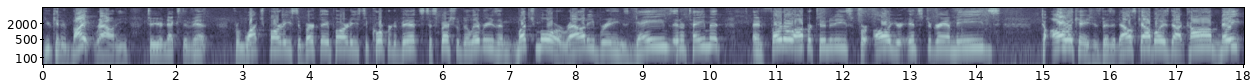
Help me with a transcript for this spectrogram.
You can invite Rowdy to your next event. From watch parties to birthday parties to corporate events to special deliveries and much more. Rowdy brings games, entertainment, and photo opportunities for all your Instagram needs to all occasions. Visit DallasCowboys.com. Nate,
